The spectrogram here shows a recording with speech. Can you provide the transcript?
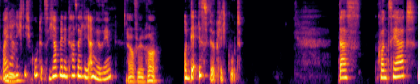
Weil der Mhm. richtig gut ist. Ich habe mir den tatsächlich angesehen Ja, auf jeden Fall. und der ist wirklich gut. Das Konzert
